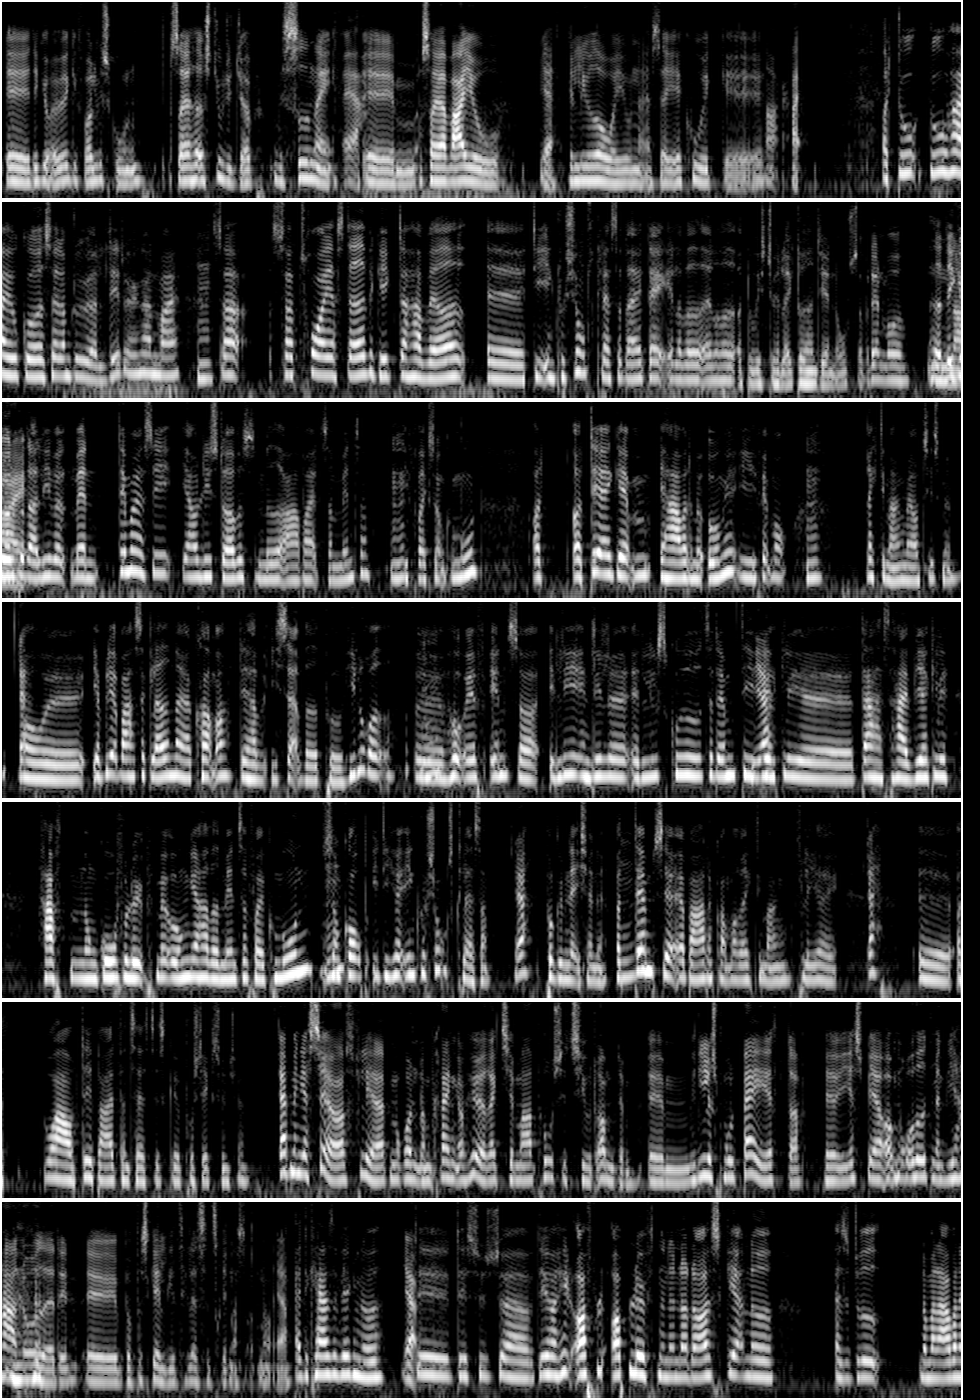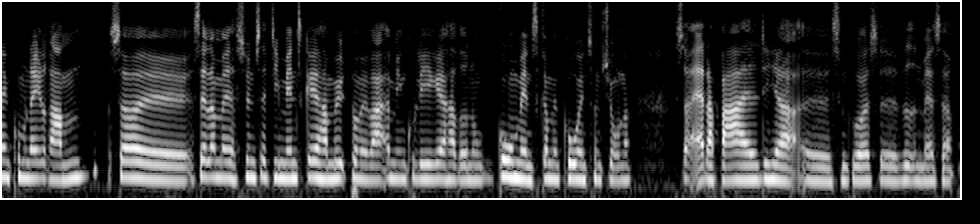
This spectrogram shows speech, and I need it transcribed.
Øh, det gjorde jeg jo ikke i folkeskolen. Så jeg havde studiejob ved siden af. Ja. Øhm, så jeg var jo, ja, jeg levede over evne. Altså, jeg kunne ikke... Øh, Nej. nej. Og du, du har jo gået, selvom du er lidt yngre end mig, Mm. så, så tror jeg stadigvæk ikke, der har været øh, de inklusionsklasser, der er i dag, eller hvad allerede. Og du vidste jo heller ikke, du havde en diagnose, så på den måde havde det ikke Nej. hjulpet dig alligevel. Men det må jeg sige, jeg har jo lige stoppet med at arbejde som mentor mm. i Frederikssund Kommune. Og, derigennem, jeg har arbejdet med unge i fem år, Mm. rigtig mange med autisme. Ja. Og øh, jeg bliver bare så glad, når jeg kommer. Det har især været på Hillerød, øh, Mm. HFN, så lige en lille, et lille skud ud til dem. De er Ja. virkelig, øh, der har jeg virkelig haft nogle gode forløb med unge, jeg har været mentor for i kommunen, mm. som går i de her inklusionsklasser Ja. på gymnasierne. Og Mm. mm. dem ser jeg bare, der kommer rigtig mange flere af. Ja. Øh, og wow, det er bare et fantastisk øh, projekt, synes jeg. Ja, men jeg ser også flere af dem rundt omkring, og hører rigtig meget positivt om dem. Øhm, en lille smule bagefter øh, Esbjerg-området, men vi har noget af det øh, på forskellige tilladelsestrin og sådan noget, ja. Ja, det kan altså virkelig noget. Ja. Det, det synes jeg, det er helt op- opløftende, når der også sker noget, altså du ved, når man arbejder i en kommunal ramme, så øh, selvom jeg synes, at de mennesker, jeg har mødt på min vej, og mine kollegaer har været nogle gode mennesker med gode intentioner, så er der bare alle de her, øh, som du også øh, ved en masse om,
